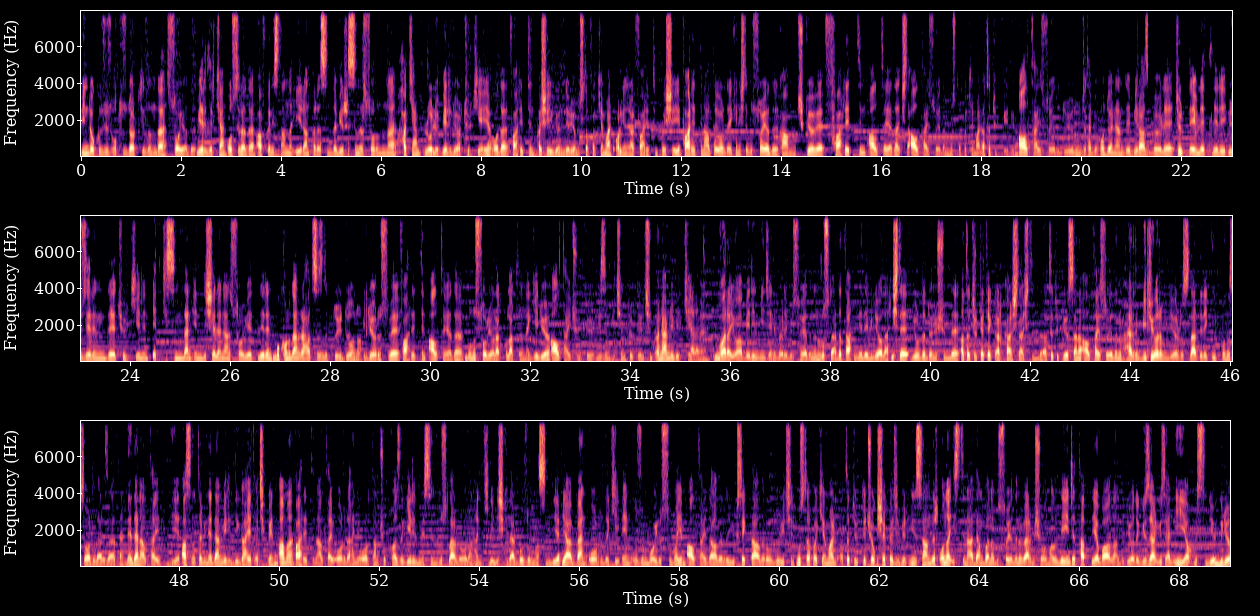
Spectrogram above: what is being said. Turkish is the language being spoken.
1934 yılında soyadı verilirken o sırada Afganistan'la İran arasında bir sınır sorununa hakem rolü veriliyor Türkiye'ye. O da Fahrettin Paşa'yı gönderiyor Mustafa Kemal, Orgeneral Fahrettin Paşa'yı. Fahrettin Altay oradayken işte bu soyadı kanun çıkıyor ve Fahrettin Altay'a da işte Altay soyadını Mustafa Kemal Atatürk veriyor. Altay soyadı duyulunca tabii o dönemde biraz böyle Türk devletleri üzerinde Türkiye'nin etkisinden endişelenen Sovyetlerin bu konudan rahatsızlık duyduğunu biliyoruz ve Fahrettin Altay'a da bunu soruyorlar kulaklarına geliyor. Altay çünkü bizim için, Türkler için önemli bir kelime. Evet. Vara yoğa verilmeyeceğini böyle bir soyadının Ruslar da tahmin edebiliyorlar. İşte yurda dönüşünde Atatürk'le tekrar karşılaştığında Atatürk diyor sana Altay soyadını verdim biliyorum diyor. Ruslar direkt ilk bunu sordular zaten. Neden Altay diye. Aslında tabii neden verildiği gayet açık benim ama Fahrettin Altay orada hani ortam çok fazla gerilmesin, Ruslarla olan hani ikili ilişkiler bozulmasın diye. Ya ben ordudaki en uzun boylu subayım. Altay dağları da yüksek dağlar olduğu için Mustafa Kemal Atatürk de çok şakacı bir insandır. Ona istinaden bana bu soyadını vermiş olmalı deyince tatlıya bağlandı diyor. O da güzel güzel iyi yapmışsın diyor. Gülüyorlar.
